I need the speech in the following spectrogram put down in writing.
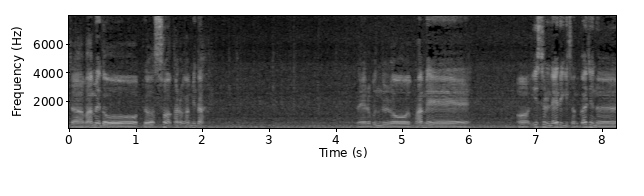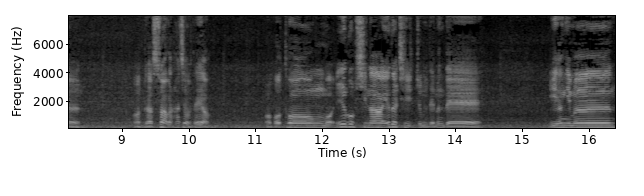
자 밤에도 벼 수확하러 갑니다. 네 여러분들도 밤에 어, 이슬 내리기 전까지는 어, 벼 수확을 하셔도 돼요. 어, 보통 뭐 7시나 8시쯤 되는데 이 형님은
